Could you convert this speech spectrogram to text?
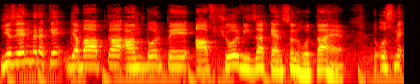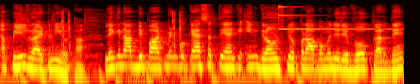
یہ ذہن میں رکھیں، جب آپ کا عام طور پہ آف شور ویزا کینسل ہوتا ہے، تو اس میں اپیل رائٹ نہیں ہوتا. لیکن آپ ڈپارٹمنٹ کو کہہ سکتے ہیں کہ ان گراؤنڈز کے اوپر آپ مجھے ریووک کر دیں.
